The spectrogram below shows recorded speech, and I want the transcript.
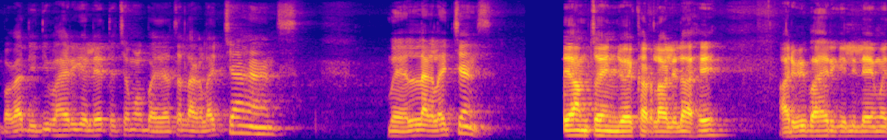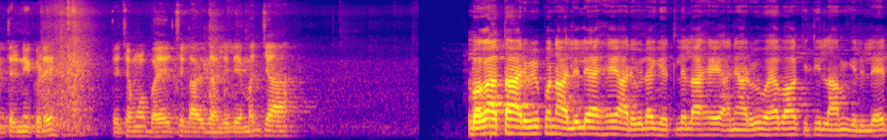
बघा दिदी बाहेर गेले त्याच्यामुळे भयाचा लागलाय चान्स भयाला लागलाय चान्स ते आमचा एन्जॉय करायला लागलेला आहे. आरवी बाहेर गेलेली आहे मैत्रिणीकडे. त्याच्यामुळे भयाची लाग झालेली आहे मज्जा. बघा आता आरवी पण आलेले आहे आरवीला घेतलेला आहे आणि आरवी भया बघा किती लांब गेलेले आहेत.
